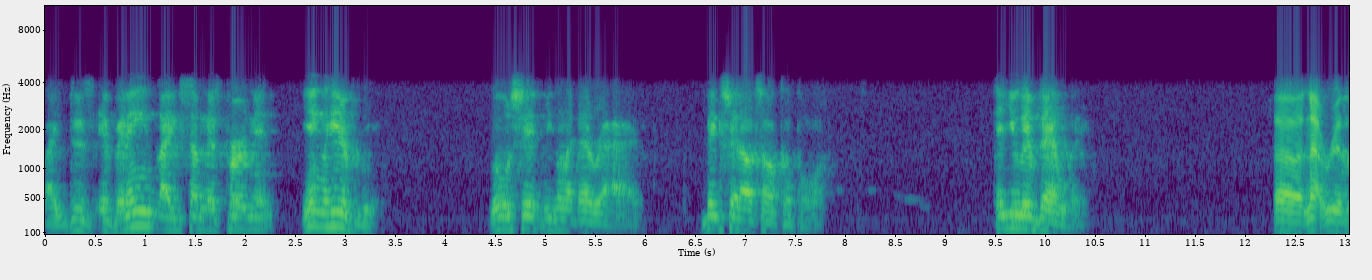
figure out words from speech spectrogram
Like, just if it ain't like something that's pertinent, you ain't gonna hear from me. Little shit, we gonna let that ride. Big shit, I'll talk up on. Can you live that way? Uh, not really.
